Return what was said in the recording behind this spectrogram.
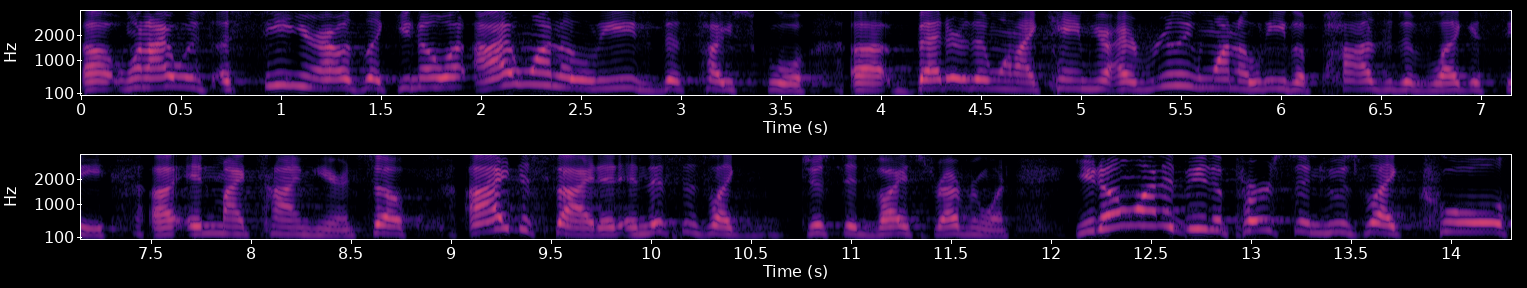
uh, when I was a senior, I was like, you know what? I want to leave this high school uh, better than when I came here. I really want to leave a positive legacy uh, in my time here. And so I decided, and this is like just advice for everyone. You don't want to be the person who's like cool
